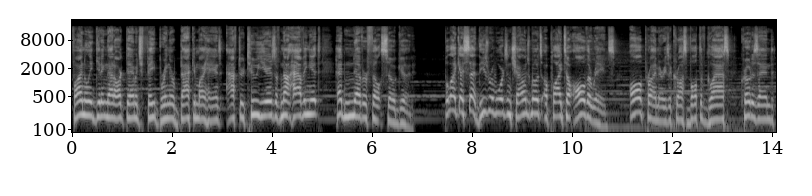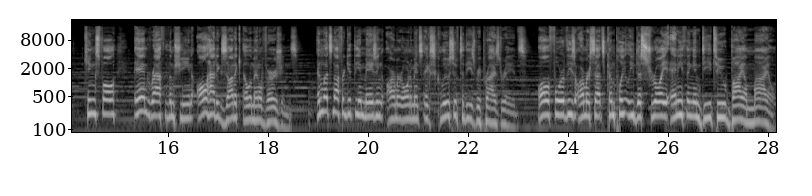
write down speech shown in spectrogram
Finally getting that arc damage Fatebringer back in my hands after two years of not having it had never felt so good. But like I said, these rewards and challenge modes apply to all the raids, all primaries across Vault of Glass, Crota's End, King's Fall, and Wrath of the Machine all had exotic elemental versions. And let's not forget the amazing armor ornaments exclusive to these reprised raids. All four of these armor sets completely destroy anything in D2 by a mile.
